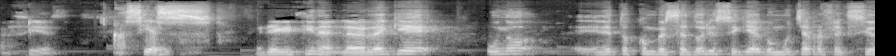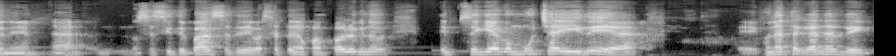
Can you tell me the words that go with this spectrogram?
Así es. Así es. María Cristina, la verdad que uno en estos conversatorios se queda con muchas reflexiones. ¿ah? No sé si te pasa, te debe pasar también Juan Pablo, que uno eh, se queda con muchas ideas, eh, con hartas ganas de,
